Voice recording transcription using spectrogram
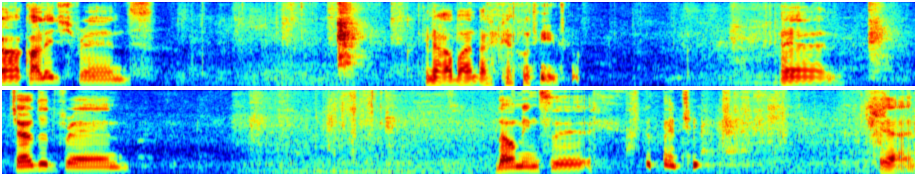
uh, college friends. Kinakabahan talaga ako dito. Ayan. Childhood friend. Dao Mingse. Ayan.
